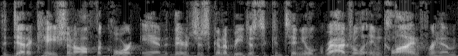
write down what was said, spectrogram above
the dedication off the court, and there's just going to be just a continual, gradual incline for him.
